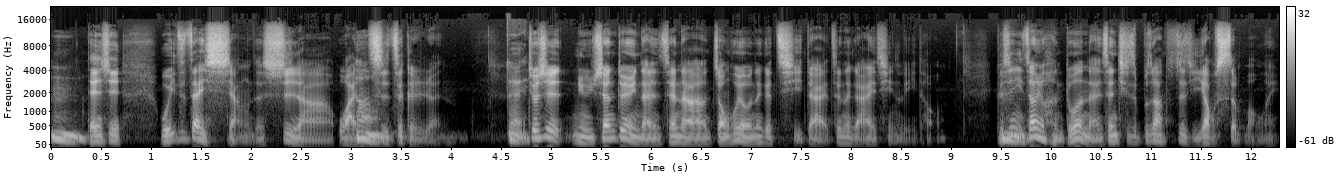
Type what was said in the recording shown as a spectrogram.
嗯。但是我一直在想的是啊，丸子这个人，嗯、对，就是女生对于男生啊，总会有那个期待，在那个爱情里头。可是你知道，有很多的男生其实不知道自己要什么、欸，哎，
